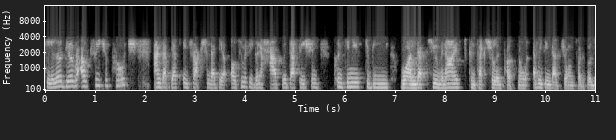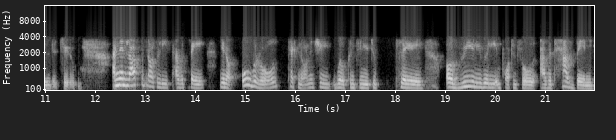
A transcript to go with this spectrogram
tailor their outreach approach and that that interaction that they're ultimately going to have with that patient continues to be one that's humanized, contextual, and personal, everything that John sort of alluded to. And then last but not least, I would say, you know, overall, technology will continue to play a really, really important role as it has been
